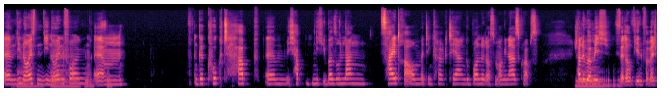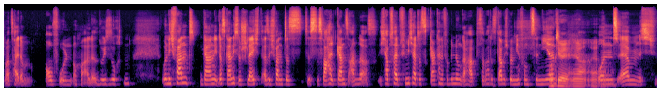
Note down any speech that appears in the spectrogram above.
ähm, die Ja, neuesten, die neuen Folgen. ähm, geguckt habe. Ähm, ich habe nicht über so einen langen Zeitraum mit den Charakteren gebondet aus dem Original Scrubs. Schon über mich. Ich werde auf jeden Fall, wenn ich mal Zeit habe, aufholen, nochmal alle durchsuchten. Und ich fand gar nicht, das gar nicht so schlecht. Also ich fand, das, das, das war halt ganz anders. Ich habe es halt, für mich hat das gar keine Verbindung gehabt. Deshalb hat es, glaube ich, bei mir funktioniert. Okay, ja. ja. Und ähm, ich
